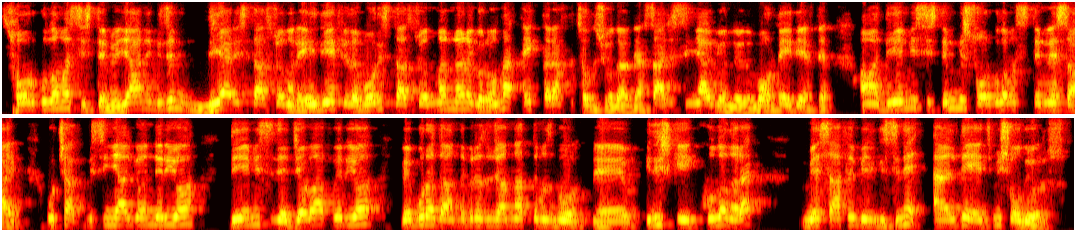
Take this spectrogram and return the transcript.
sorgulama sistemi. Yani bizim diğer istasyonlar, ADF ya da VOR istasyonlarına göre onlar tek taraflı çalışıyorlar. Yani sadece sinyal gönderiyordu. VOR'da ADF'de. Ama DMI sistemi bir sorgulama sistemine sahip. Uçak bir sinyal gönderiyor. DMI size cevap veriyor ve buradan da biraz önce anlattığımız bu e, ilişkiyi kullanarak mesafe bilgisini elde etmiş oluyoruz.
